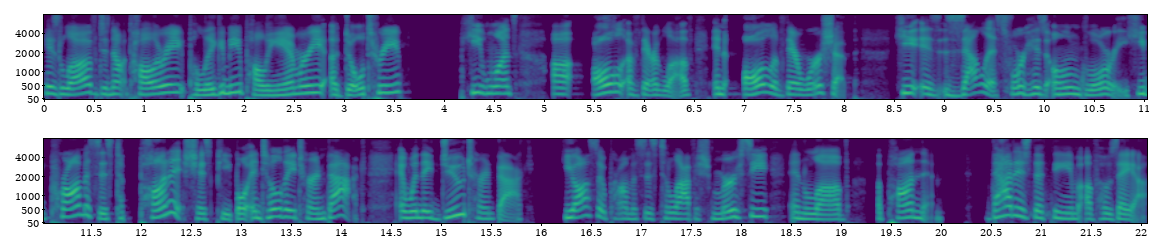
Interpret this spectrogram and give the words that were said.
His love does not tolerate polygamy, polyamory, adultery. He wants uh, all of their love and all of their worship. He is zealous for his own glory. He promises to punish his people until they turn back. And when they do turn back, he also promises to lavish mercy and love upon them. That is the theme of Hosea.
